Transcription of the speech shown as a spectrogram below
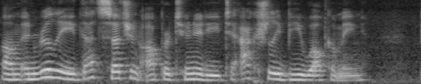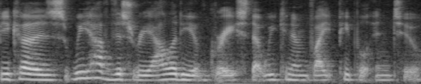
Um, and really, that's such an opportunity to actually be welcoming because we have this reality of grace that we can invite people into.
